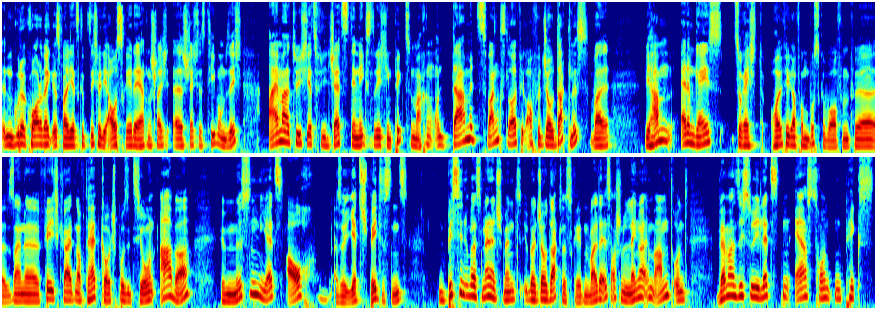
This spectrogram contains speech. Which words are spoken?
ein guter Quarterback ist, weil jetzt gibt's nicht mehr die Ausrede, er hat ein schlech, äh, schlechtes Team um sich. Einmal natürlich jetzt für die Jets den nächsten richtigen Pick zu machen und damit zwangsläufig auch für Joe Douglas, weil wir haben Adam Gase zu Recht häufiger vom Bus geworfen für seine Fähigkeiten auf der Headcoach-Position, aber wir müssen jetzt auch, also jetzt spätestens, ein bisschen über das Management, über Joe Douglas reden, weil der ist auch schon länger im Amt und wenn man sich so die letzten Erstrunden-Picks,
